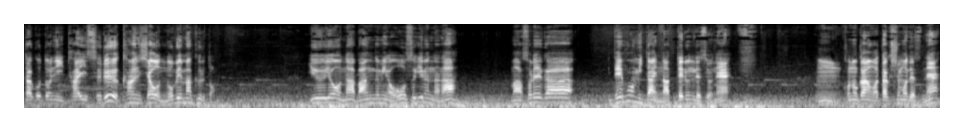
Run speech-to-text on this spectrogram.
たことに対する感謝を述べまくるというような番組が多すぎるんだな。まあ、それがデフォみたいになってるんですよね。うん、この間私もですね、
